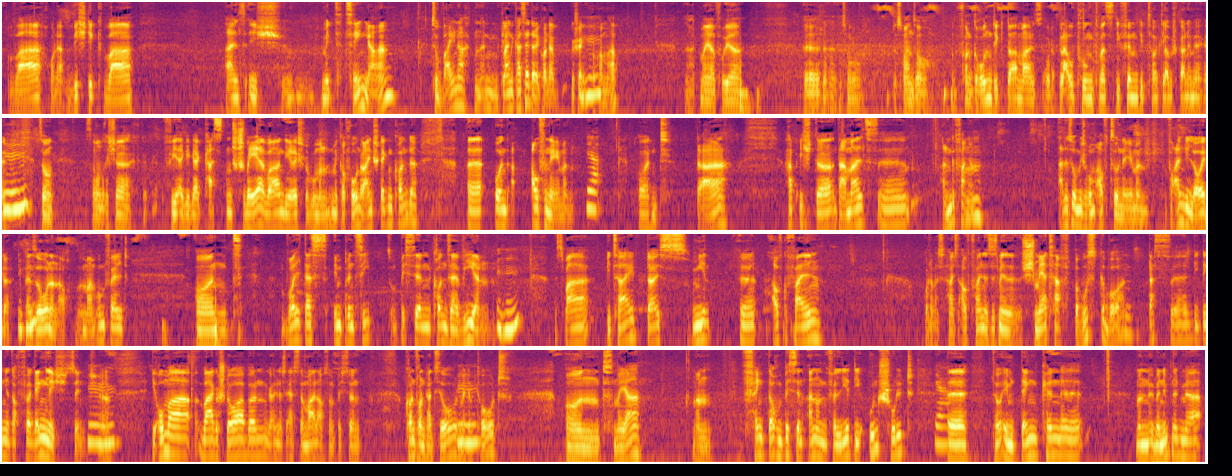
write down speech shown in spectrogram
war oder wichtig war, als ich mit zehn Jahren zu Weihnachten einen kleinen Kassettenrekorder geschenkt mhm. bekommen habe. Da hat man ja früher äh, so das waren so von Grundig damals oder Blaupunkt, was die Firmen gibt es heute, glaube ich, gar nicht mehr. Mhm. So, so ein richtiger viereckiger Kasten, schwer waren die Richtung, wo man ein Mikrofon reinstecken konnte äh, und aufnehmen. Ja. Und da habe ich da damals äh, angefangen, alles um mich herum aufzunehmen. Vor allem die Leute, die mhm. Personen auch in meinem Umfeld. Und wollte das im Prinzip so ein bisschen konservieren. Mhm. Es war die Zeit, da ist mir äh, aufgefallen, oder was heißt aufgefallen, es ist mir schmerzhaft bewusst geworden, dass äh, die Dinge doch vergänglich sind. Mhm. Ja. Die Oma war gestorben, gell, das erste Mal auch so ein bisschen Konfrontation mhm. mit dem mhm. Tod. Und naja, man fängt doch ein bisschen an und verliert die Unschuld ja. äh, so im Denken. Äh, man übernimmt nicht mehr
